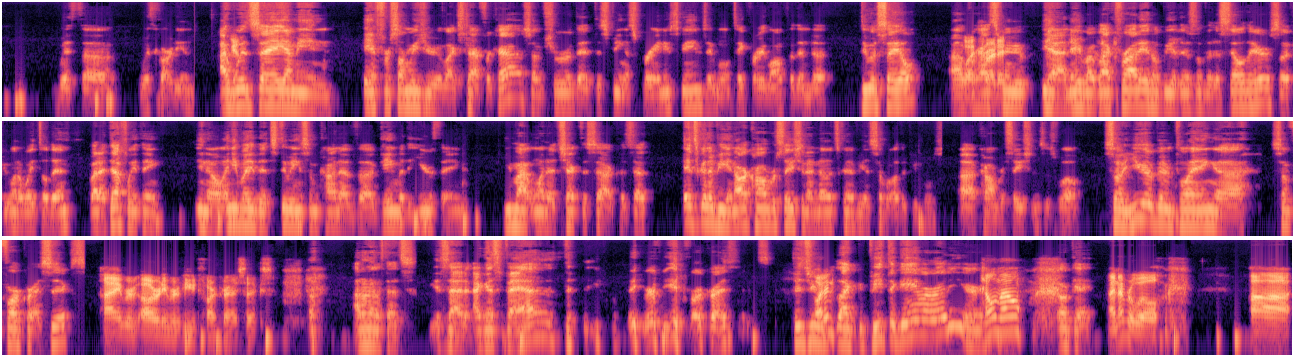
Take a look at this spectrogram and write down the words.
with uh, with Guardians. I Yeah. would say, I mean, if for some reason you're like strapped for cash, I'm sure that this being a Square Enix games, it won't take very long for them to do a sale. Uh, perhaps Friday. maybe, yeah, maybe by Black Friday it'll be there's a little bit of sale there. So if you want to wait till then, but I definitely think you know anybody that's doing some kind of uh, game of the year thing, you might want to check this out because that it's going to be in our conversation. I know it's going to be in several other people's uh, conversations as well. So you have been playing uh, some Far Cry Six. I re- already reviewed Far Cry 6. I don't know if that's is that I guess bad. that you reviewed Far Cry Six. Did you Well, like beat the game already or Hell no. okay? I never will. uh,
